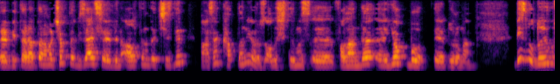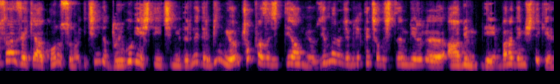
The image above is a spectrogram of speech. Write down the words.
e, bir taraftan ama çok da güzel söyledin. Altını da çizdin. Bazen katlanıyoruz. Alıştığımız e, falan da e, yok bu e, duruma. Biz bu duygusal zeka konusunu içinde duygu geçtiği için midir nedir bilmiyorum. Çok fazla ciddiye almıyoruz. Yıllar önce birlikte çalıştığım bir e, abim diyeyim bana demişti ki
